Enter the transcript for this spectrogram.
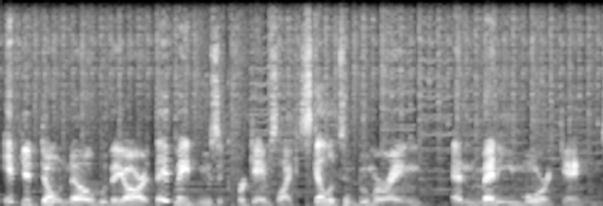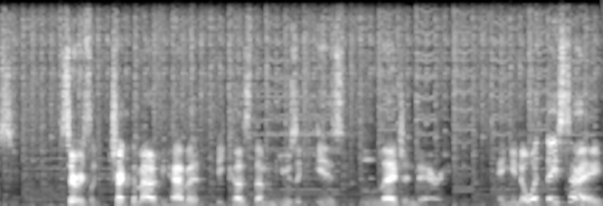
If you don't know who they are, they've made music for games like Skeleton Boomerang and many more games. Seriously, check them out if you haven't, because the music is legendary. And you know what they say,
